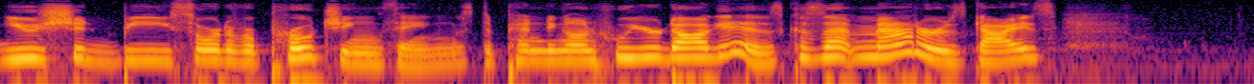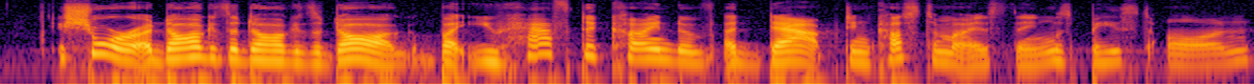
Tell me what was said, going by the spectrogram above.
you should be sort of approaching things depending on who your dog is, because that matters, guys. Sure, a dog is a dog is a dog, but you have to kind of adapt and customize things based on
